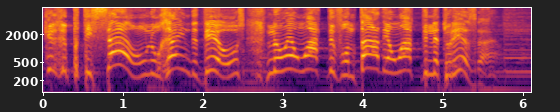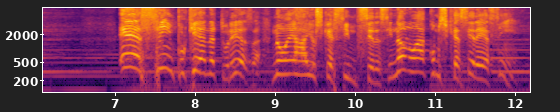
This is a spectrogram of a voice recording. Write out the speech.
que repetição no reino de Deus não é um ato de vontade, é um ato de natureza. É assim porque é a natureza. Não é, ah, eu esqueci-me de ser assim. Não, não há como esquecer, é assim.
